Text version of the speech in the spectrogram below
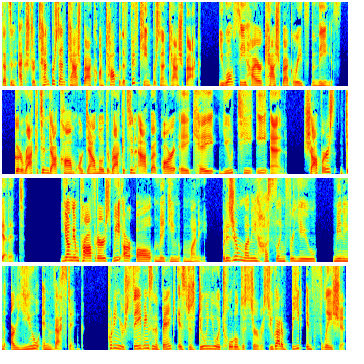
That's an extra 10% cash back on top of the 15% cash back. You won't see higher cashback rates than these. Go to Rakuten.com or download the Rakuten app at R A K U T E N. Shoppers get it. Young and profiters, we are all making money. But is your money hustling for you? Meaning, are you investing? Putting your savings in the bank is just doing you a total disservice. You got to beat inflation.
